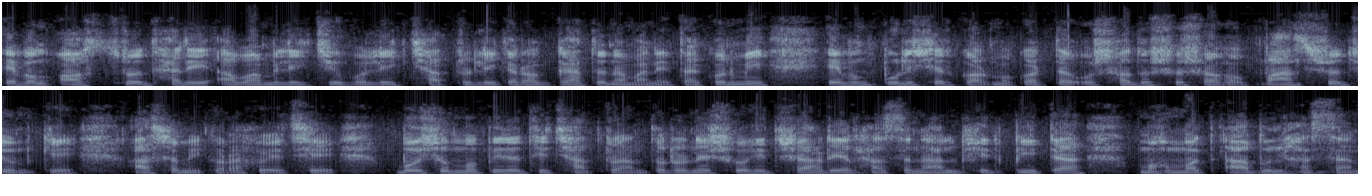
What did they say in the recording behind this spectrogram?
এবং অস্ত্রধারী আওয়ামী লীগ, যুবলীগ, ছাত্রলীগের অজ্ঞাতনামা নেতাকর্মী এবং পুলিশের কর্মকর্তা ও সদস্য সহ পাঁচশো জনকে আসামি করা হয়েছে। বৈষম্য বিরোধী ছাত্র আন্দোলনের শহীদ শাহরিয়ার হাসান আলভির পিতা মোহাম্মদ আবুল হাসান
